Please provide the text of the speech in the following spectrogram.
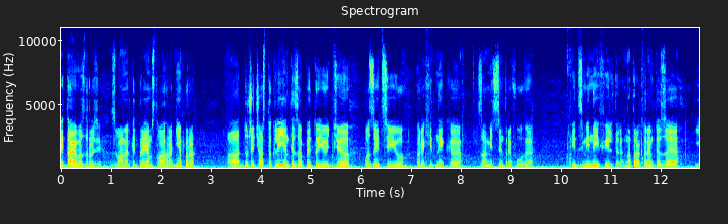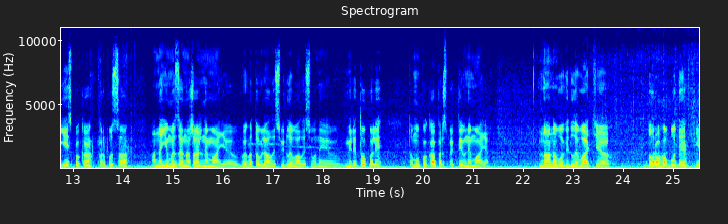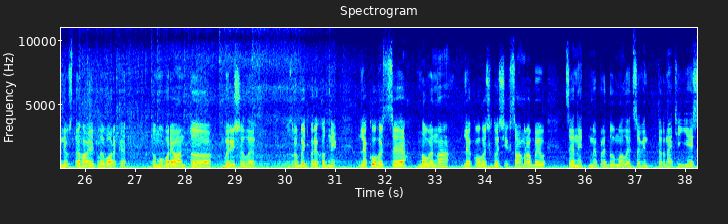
Вітаю вас, друзі! З вами підприємство Агродніпр. Дуже часто клієнти запитують е, позицію перехідник е, замість центрифуги під змінний фільтр. На трактор МТЗ є поки корпуса, а на ЮМЗ, на жаль, немає. Виготовлялись, відливались вони в Мелітополі, тому поки перспектив немає. Наново відливати е, дорого буде і не встигають ливарки. Тому варіант вирішили зробити переходник. Для когось це новина, для когось хтось їх сам робив. Це не ми придумали, це в інтернеті є.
